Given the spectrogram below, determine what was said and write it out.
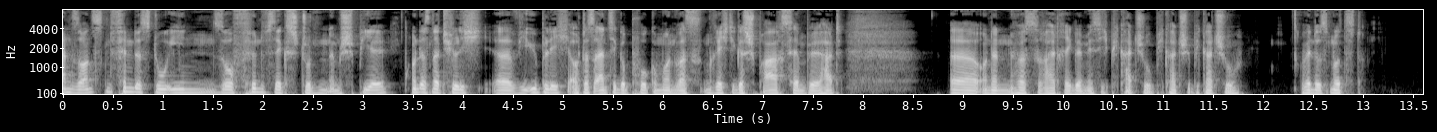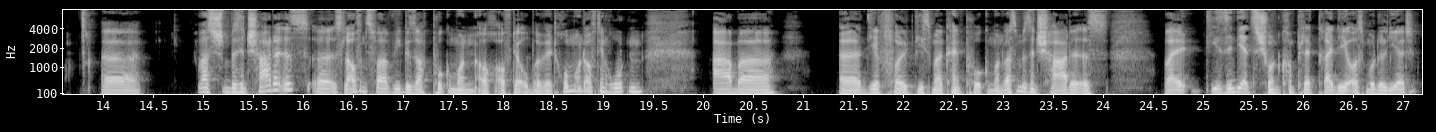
Ansonsten findest du ihn so fünf, sechs Stunden im Spiel und ist natürlich äh, wie üblich auch das einzige Pokémon, was ein richtiges Sprachsample hat. Äh, und dann hörst du halt regelmäßig Pikachu, Pikachu, Pikachu, wenn du es nutzt. Äh, was ein bisschen schade ist, äh, es laufen zwar, wie gesagt, Pokémon auch auf der Oberwelt rum und auf den Routen, aber äh, dir folgt diesmal kein Pokémon, was ein bisschen schade ist, weil die sind jetzt schon komplett 3D ausmodelliert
